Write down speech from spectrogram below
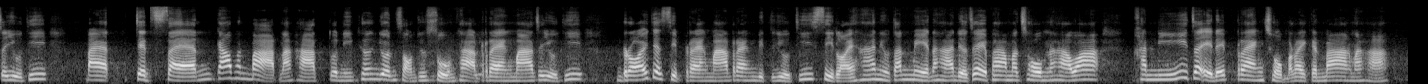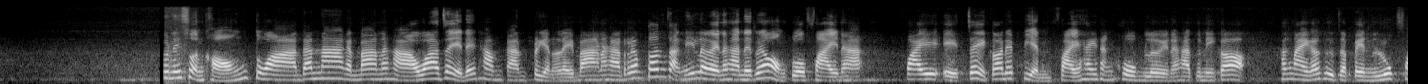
จะอยู่ที่8 7,900 บาทนะคะ ตัวนี้เครื่องยนต์ 2.0 ค่ะ แรงม้าจะอยู่ที่ 170 แรงม้า แรงบิดจะอยู่ที่ 405 นิวตันเมตรนะคะ เดี๋ยวเจ๊พามาชมนะคะว่า คันนี้เจ๊ได้แปลงโฉมอะไรกันบ้างนะคะ ดูในส่วนของตัวด้านหน้ากันบ้างนะคะ ว่าเจะได้ทำการเปลี่ยนอะไรบ้างนะคะ เริ่มต้นจากนี้เลยนะคะ ในเรื่องของตัวไฟนะคะ ไฟเอเจก็ได้เปลี่ยนไฟให้ทั้งโคมเลยนะคะ ตัวนี้ก็ข้างในก็คือจะเป็นลูกไฟ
